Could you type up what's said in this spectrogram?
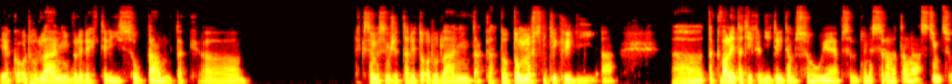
jako odhodlání v lidech, kteří jsou tam, tak, uh, tak si myslím, že tady to odhodlání, tak a to, to množství těch lidí a ta kvalita těch lidí, kteří tam jsou, je absolutně nesrovnatelná s tím, co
